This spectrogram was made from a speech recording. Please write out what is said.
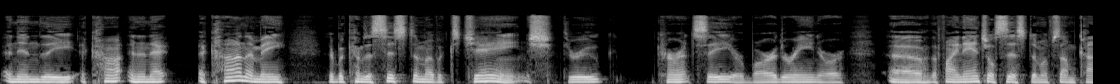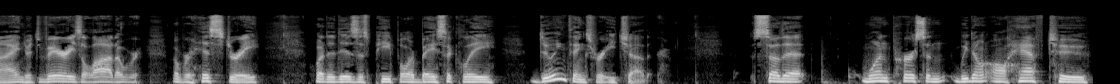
And in the econ- in an economy, there becomes a system of exchange through currency or bartering or uh, the financial system of some kind, which varies a lot over over history. What it is is people are basically doing things for each other, so that one person we don't all have to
